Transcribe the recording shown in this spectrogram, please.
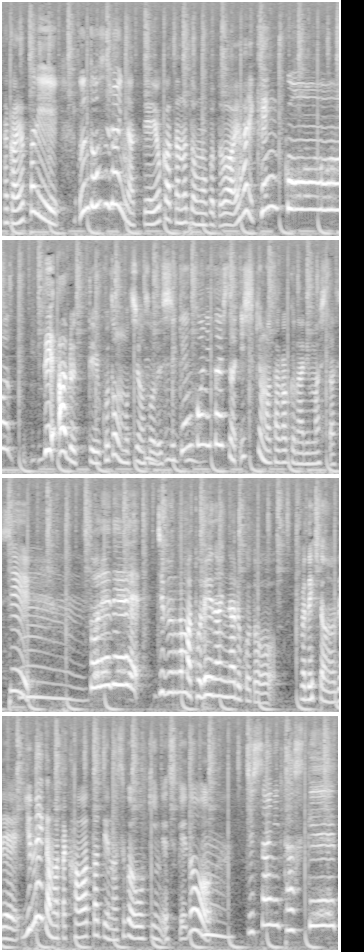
だからやっぱり運動するようになってよかったなと思うことはやはり健康であるっていうことももちろんそうですし、健康に対しての意識も高くなりましたし、うん。それで自分がまあトレーナーになることができたので夢がまた変わったっていうのはすごい大きいんですけど、うん。実際に助け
